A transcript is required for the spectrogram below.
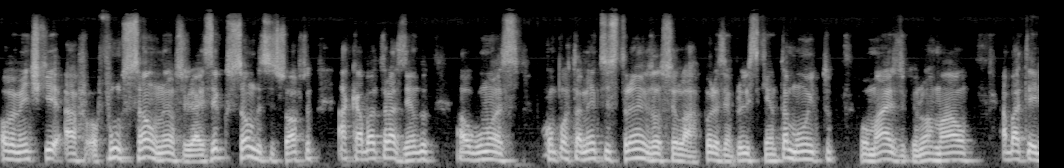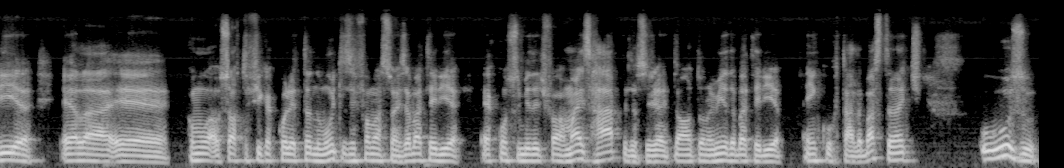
obviamente que a, função, né, ou seja, a execução desse software acaba trazendo alguns comportamentos estranhos ao celular. Por exemplo, ele esquenta muito, ou mais do que o normal. A bateria, ela é, como o software fica coletando muitas informações, a bateria é consumida de forma mais rápida, ou seja, então a autonomia da bateria é encurtada bastante o uso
